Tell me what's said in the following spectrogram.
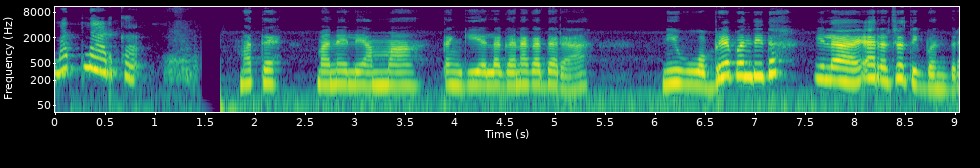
ಮತ್ತೆ ನಾಟಕ. ಮತ್ತೆ ಮನೆಯಲ್ಲಿ ಅಮ್ಮ, ತಂಗಿ ಎಲ್ಲ ಗನಗದರ ನೀವು ಒಬ್ಬರೇ ಬಂದಿದ್ದ ಇಲ್ಲ ಯಾರ ಜೊತೆಗೆ ಬಂದ್ರ?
